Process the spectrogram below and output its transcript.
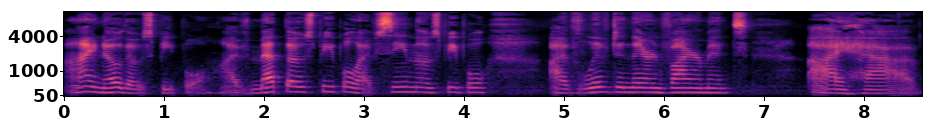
I know those people. I've met those people. I've seen those people. I've lived in their environment. I have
